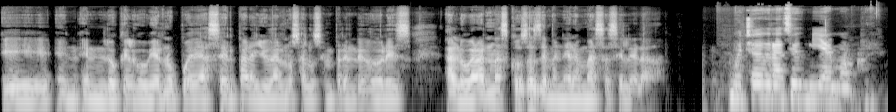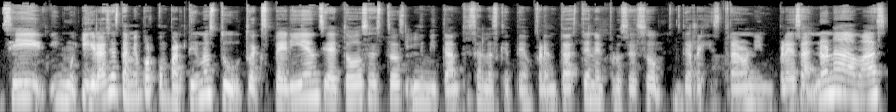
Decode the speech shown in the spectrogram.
en, lo que el gobierno puede hacer para ayudarnos a los emprendedores a lograr más cosas de manera más acelerada. Muchas gracias, Guillermo. Sí, y, gracias también por compartirnos tu, experiencia y todos estos limitantes a las que te enfrentaste en el proceso de registrar una empresa, no nada más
